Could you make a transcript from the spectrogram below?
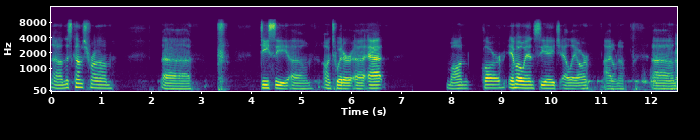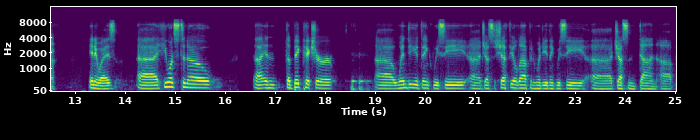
Um, this comes from uh, DC um, on Twitter uh, at Monclar M O N C H L A R. I don't know. Um, Okay. Anyways, uh, he wants to know uh, in the big picture. Uh, when do you think we see uh, Justin Sheffield up, and when do you think we see uh, Justin Dunn up?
